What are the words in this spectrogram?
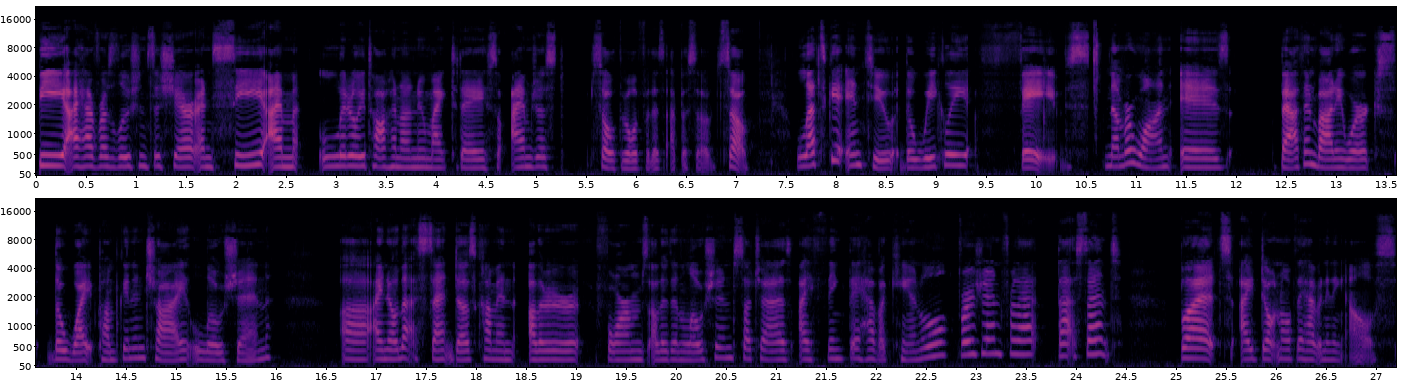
B, I have resolutions to share. And C, I'm literally talking on a new mic today. So I'm just so thrilled for this episode. So let's get into the weekly faves. Number one is Bath and Body Works the White Pumpkin and Chai lotion. Uh, I know that scent does come in other forms other than lotion, such as I think they have a candle version for that that scent, but I don't know if they have anything else.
